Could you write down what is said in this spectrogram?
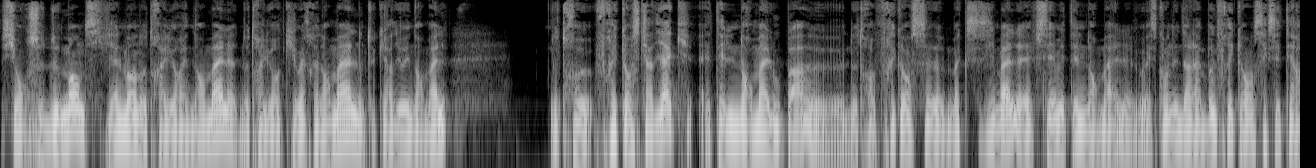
si on se demande si finalement notre allure est normale, notre allure au kilomètre est normale, notre cardio est normal, notre fréquence cardiaque est-elle normale ou pas, euh, notre fréquence maximale, FCM est-elle normale, est-ce qu'on est dans la bonne fréquence, etc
